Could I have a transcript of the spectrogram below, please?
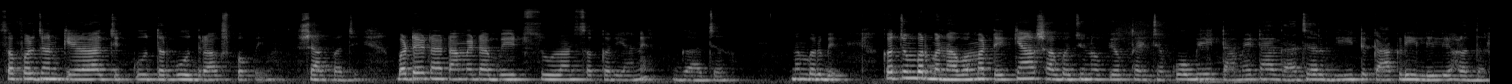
સફરજન, કેળા, ચીકુ, તરબૂચ, દ્રાક્ષ પપૈ શાકભાજી, બટેટા, ટામેટા, બીટ, સુરણ, સક્કરિયા અને ગાજર. નંબર બે, કચુંબર બનાવવા માટે ક્યાં શાકભાજીનો ઉપયોગ થાય છે? કોબી, ટામેટા, ગાજર, બીટ, કાકડી, લીલી હળદર.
